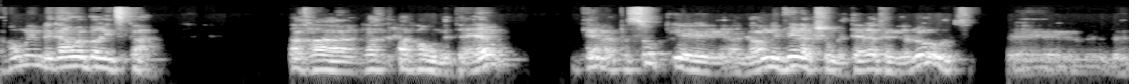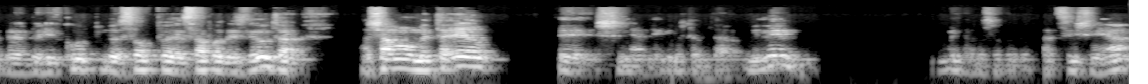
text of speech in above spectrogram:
אומרים לגמרי ברצפה. ככה, הוא מתאר. כן, הפסוק, אה, הגאון מווילנה כשהוא מתאר את הגלות, בליקוד בסוף ספר דסדיותא, שם הוא מתאר, שנייה אני אגיד לכם את המילים, חצי שנייה.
